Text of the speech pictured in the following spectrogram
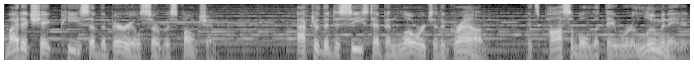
might have shaped piece of the burial service function. After the deceased had been lowered to the ground, it's possible that they were illuminated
